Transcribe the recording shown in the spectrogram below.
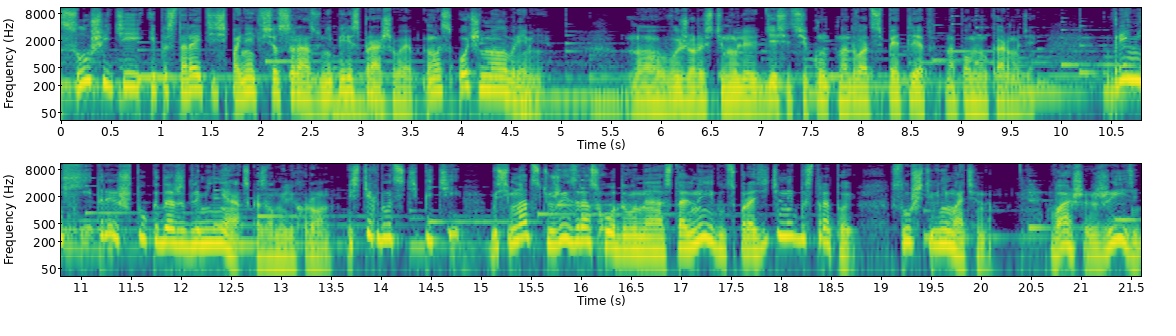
Слушайте и постарайтесь понять все сразу, не переспрашивая. У вас очень мало времени. «Но вы же растянули 10 секунд на 25 лет», — напомнил Кармоди. «Время хитрая штука даже для меня», — сказал Мелихрон. «Из тех 25, 18 уже израсходованы, а остальные идут с поразительной быстротой. Слушайте внимательно. Ваша жизнь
